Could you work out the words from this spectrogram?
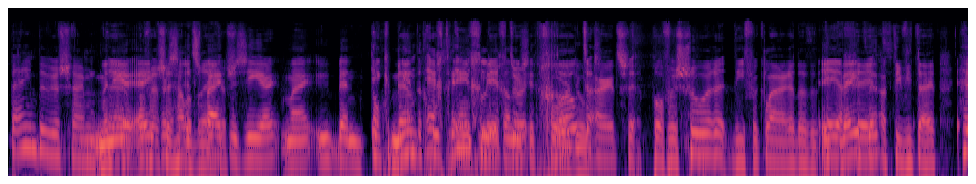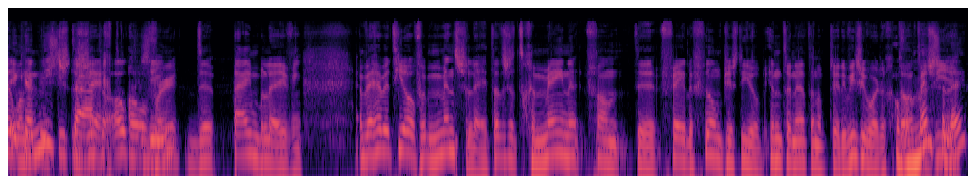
pijnbewustzijn, Meneer eh, Evers, het spijt me zeer, maar u bent toch Ik ben minder goed echt geïnformeerd ingelicht dan grote artsen, professoren... die verklaren dat het. EEG-activiteit Ik helemaal niets zegt over gezien. de pijnbeleving. En we hebben het hier over mensenleed. Dat is het gemene van de vele filmpjes die op internet en op televisie worden getoond. Over mensenleed?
